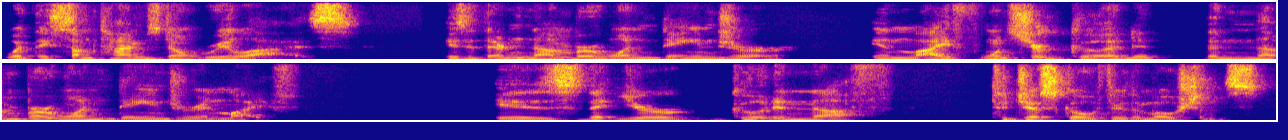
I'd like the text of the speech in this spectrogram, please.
what they sometimes don't realize is that their number one danger in life, once you're good, the number one danger in life is that you're good enough to just go through the motions,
